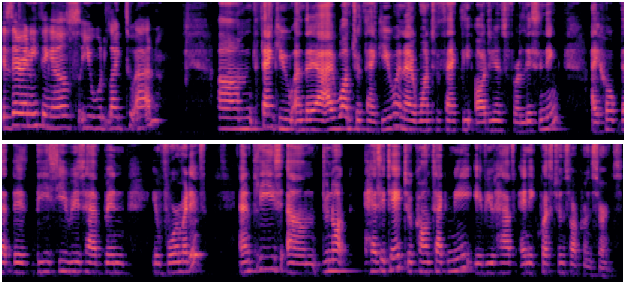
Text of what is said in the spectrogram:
Is there anything else you would like to add? Um, thank you, Andrea. I want to thank you, and I want to thank the audience for listening. I hope that the, these series have been informative. And please um, do not hesitate to contact me if you have any questions or concerns.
